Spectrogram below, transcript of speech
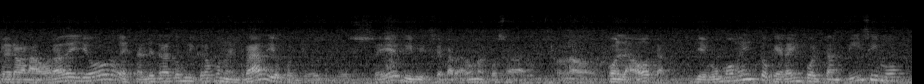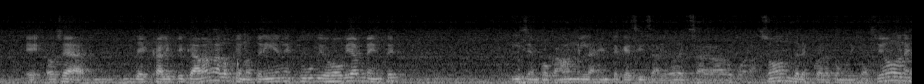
pero a la hora de yo estar detrás de un micrófono en radio, pues yo, yo sé vivir- separar una cosa Con la otra. con la otra. Llegó un momento que era importantísimo, eh, o sea, descalificaban a los que no tenían estudios, obviamente, y se enfocaban en la gente que sí salió del Sagrado Corazón, de la Escuela de Comunicaciones,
